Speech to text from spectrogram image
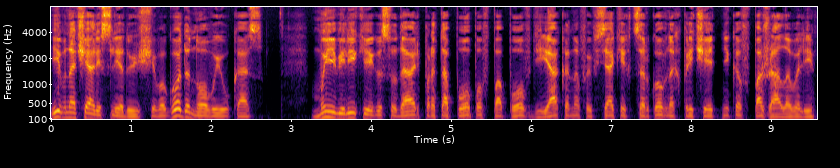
и в начале следующего года новый указ — мы, великий государь, протопопов, попов, диаконов и всяких церковных причетников пожаловали.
